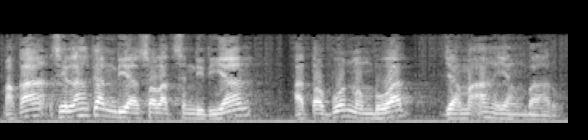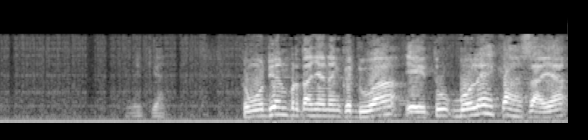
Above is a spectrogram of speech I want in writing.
Maka silahkan dia sholat sendirian ataupun membuat jamaah yang baru. Demikian. Kemudian pertanyaan yang kedua yaitu bolehkah saya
